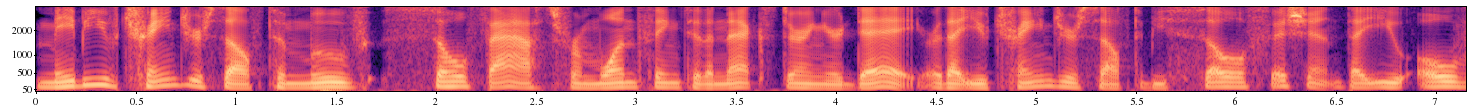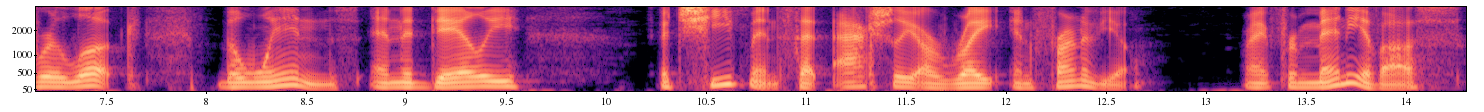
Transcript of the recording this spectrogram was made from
Maybe you've trained yourself to move so fast from one thing to the next during your day, or that you've trained yourself to be so efficient that you overlook the wins and the daily achievements that actually are right in front of you, right? For many of us,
